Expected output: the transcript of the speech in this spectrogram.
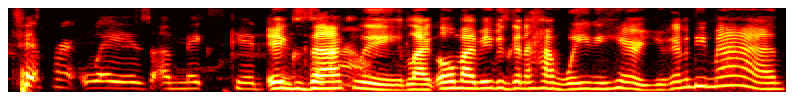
different ways a mixed kid could come out. exactly. Like, oh, my baby's gonna have wavy hair. You're gonna be mad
